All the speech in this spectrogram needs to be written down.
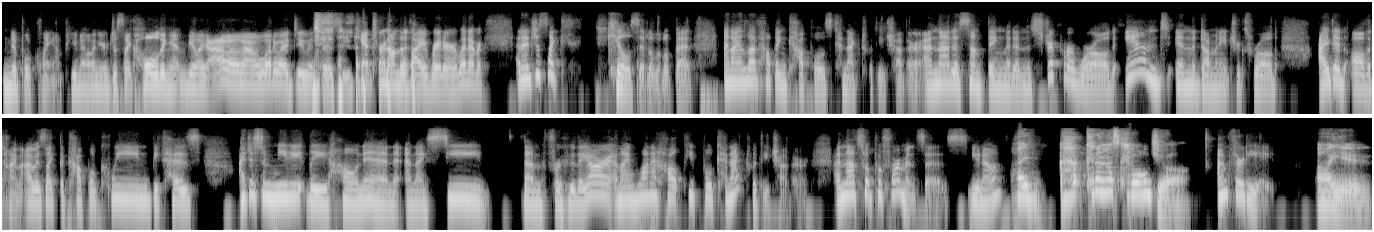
nipple clamp, you know, and you're just like holding it and be like, I don't know, what do I do with this? You can't turn on the vibrator or whatever. And it just like kills it a little bit. And I love helping couples connect with each other. And that is something that in the stripper world and in the dominatrix world, I did all the time. I was like the couple queen because I just immediately hone in and I see them for who they are and I want to help people connect with each other. And that's what performance is, you know? I can I ask how old you are? I'm 38. Are you?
